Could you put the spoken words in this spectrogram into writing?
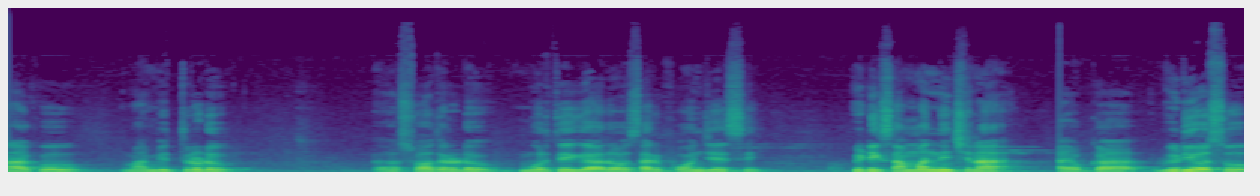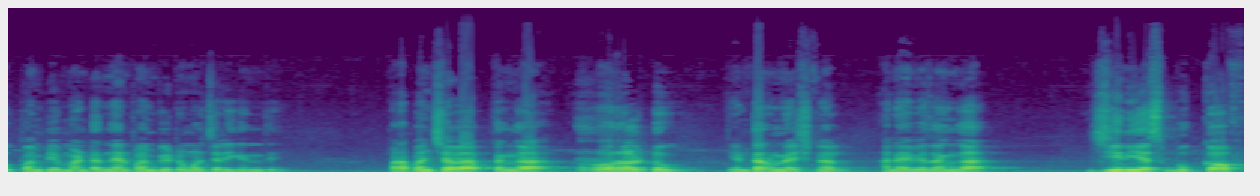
నాకు మా మిత్రుడు సోదరుడు మూర్తి గారు ఒకసారి ఫోన్ చేసి వీటికి సంబంధించిన ఆ యొక్క వీడియోస్ పంపించమంటే నేను పంపించడం కూడా జరిగింది. ప్రపంచవ్యాప్తంగా రూరల్ టు ఇంటర్నేషనల్ అనే విధంగా genius book of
